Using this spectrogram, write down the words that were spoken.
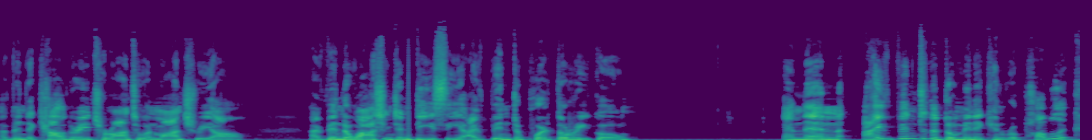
I've been to Calgary, Toronto, and Montreal. I've been to Washington, D.C., I've been to Puerto Rico, and then I've been to the Dominican Republic,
